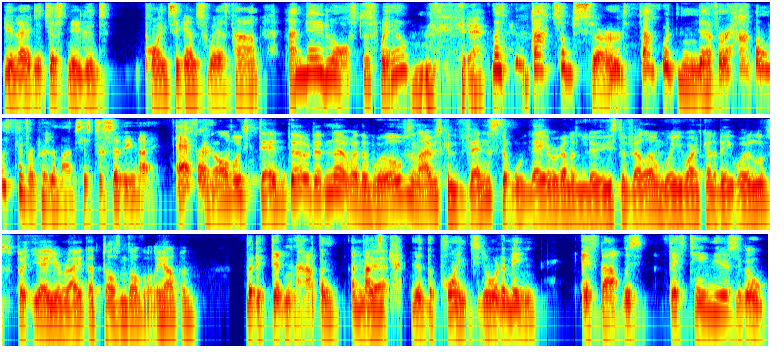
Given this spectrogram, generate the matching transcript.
United just needed points against West Ham, and they lost as well. Yeah, like that's absurd. That would never happen with Liverpool and Manchester City now, ever. It almost did though, didn't it, with the Wolves? And I was convinced that they were going to lose to Villa and we weren't going to beat Wolves. But yeah, you're right. That doesn't ultimately happen. But it didn't happen, and that's yeah. kind of the point. You know what I mean? If that was 15 years ago,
